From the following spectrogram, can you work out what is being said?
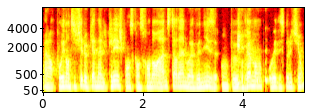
Alors, pour identifier le canal clé, je pense qu'en se rendant à Amsterdam ou à Venise, on peut vraiment trouver des solutions.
